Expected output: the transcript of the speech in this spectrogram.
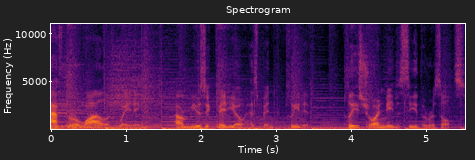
After a while of waiting, our music video has been completed. Please join me to see the results.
